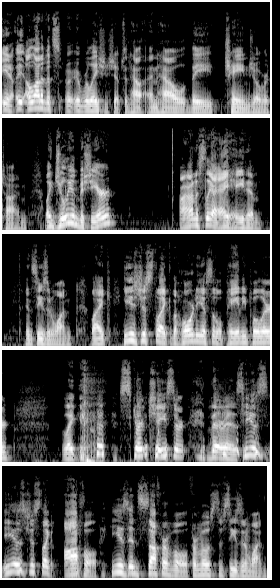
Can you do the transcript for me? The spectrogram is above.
you know, a lot of it's uh, relationships and how and how they change over time. Like Julian Bashir, honestly, I, I hate him in season one. Like he's just like the horniest little panty puller. like skirt chaser there is. He is he is just like awful. He is insufferable for most of season one.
